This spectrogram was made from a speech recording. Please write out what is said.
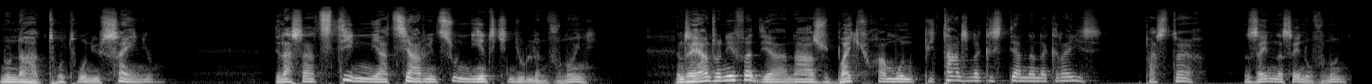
no nahadontoany io sainy io, dia lasa tsy tiany ny hahatsiaro intsony ny endriky ny olona novonoiny. Indray andro anefa dia nahazo baiko hamono mpitandrina kristianina anankiray izy, pasteur, izay no nasainy hovonoiny.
